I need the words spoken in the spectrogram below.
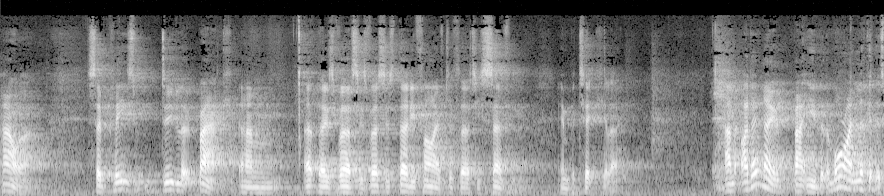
power. So please do look back um, at those verses, verses 35 to 37 in particular. And I don't know about you, but the more I look at this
